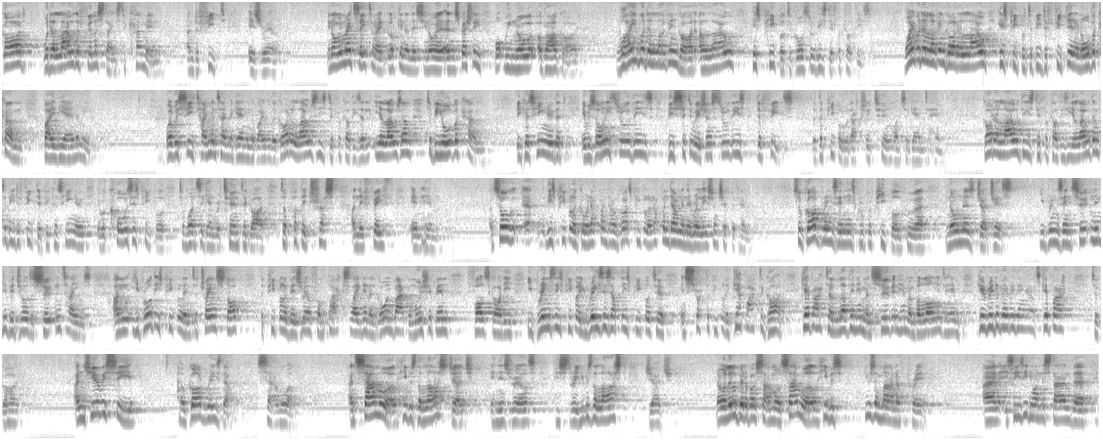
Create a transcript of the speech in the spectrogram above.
God would allow the Philistines to come in and defeat Israel. You know, we might say tonight, looking at this, you know, and especially what we know of our God, why would a loving God allow his people to go through these difficulties? Why would a loving God allow his people to be defeated and overcome by the enemy? Well, we see time and time again in the Bible that God allows these difficulties and he allows them to be overcome because he knew that it was only through these, these situations, through these defeats, that the people would actually turn once again to him. God allowed these difficulties, He allowed them to be defeated because He knew it would cause His people to once again return to God, to put their trust and their faith in Him. And so uh, these people are going up and down. God's people are up and down in their relationship with Him. So God brings in these group of people who are known as judges. He brings in certain individuals at certain times. And He brought these people in to try and stop the people of Israel from backsliding and going back and worshipping false God. He, he brings these people, he raises up these people to instruct the people to get back to God, get back to loving Him and serving Him and belonging to Him. Get rid of everything else, get back to God. And here we see how God raised up Samuel. And Samuel, he was the last judge in Israel's history. He was the last judge. Now, a little bit about Samuel. Samuel, he was, he was a man of prayer. And it's easy to understand,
